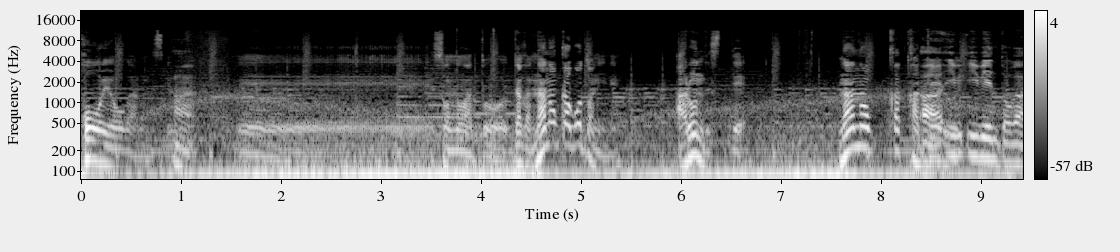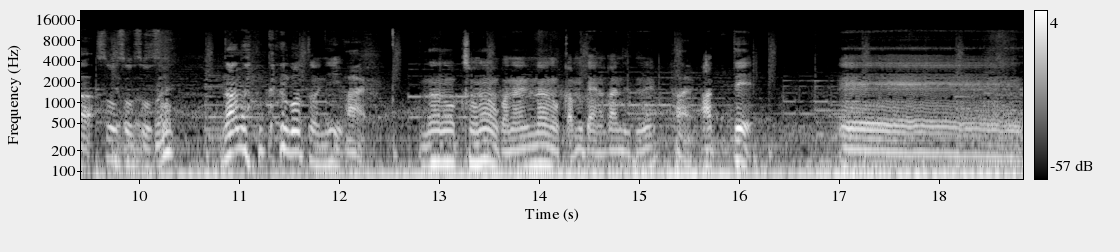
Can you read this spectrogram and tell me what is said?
法要があるんですけど、はえーその後だから7日ごとにねあるんですって。7日かけイベントが。そうそうそうそう、ね7日ごとにはい。7日なのか何なのかみたいな感じでねはい。あってえ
